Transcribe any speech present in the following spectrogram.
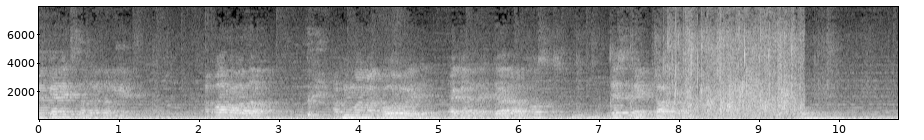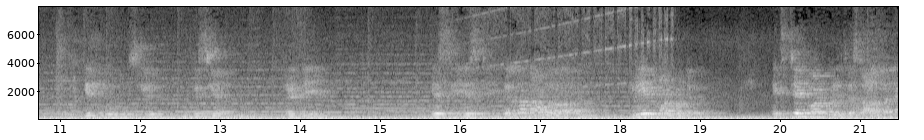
ಮೆಕ್ಯಾನಿಕ್ಸ್ ಅಂದರೆ ನನಗೆ ಅಪಾರವಾದ ಅಭಿಮಾನ, ಗೌರವ ಇದೆ. ಯಾಕಂದ್ರೆ they are almost just like doctor Christian Reddy S C S T ಇದೆಲ್ಲ ನಾವು ಕ್ರಿಯೇಟ್ ಎಕ್ಸ್ಚೇಂಜ್ ಮಾಡ್ಕೊಳ್ಳಿ. ಜಸ್ಟ್ ಆಲ್ತಾನೆ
